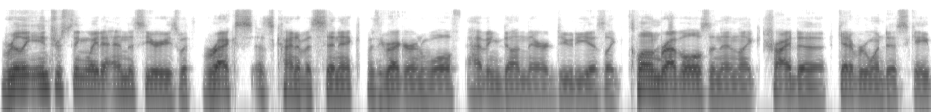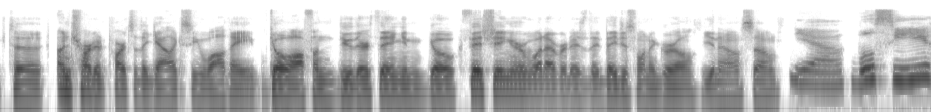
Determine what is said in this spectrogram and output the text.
really interesting way to end the series with Rex as kind of a cynic, with Gregor and Wolffe having done their duty as like clone rebels and then like tried to get everyone to escape to uncharted parts of the galaxy while they go off and do their thing and go fishing or whatever it is. They, they just want to grill, you know? So Yeah, we'll see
